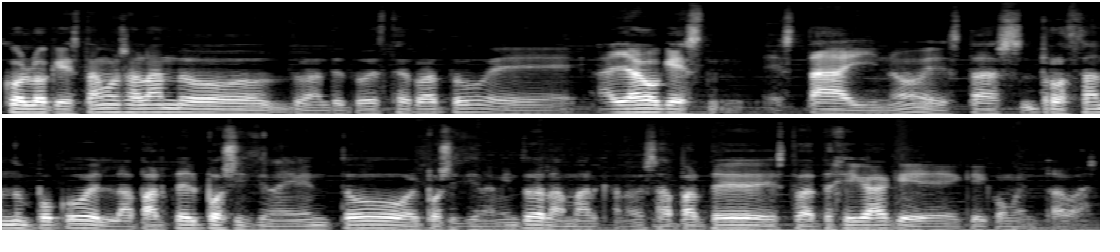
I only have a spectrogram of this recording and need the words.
con lo que estamos hablando durante todo este rato, eh, hay algo que está ahí, ¿no? Estás rozando un poco en la parte del posicionamiento, el posicionamiento de la marca, ¿no? Esa parte estratégica que, comentabas.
